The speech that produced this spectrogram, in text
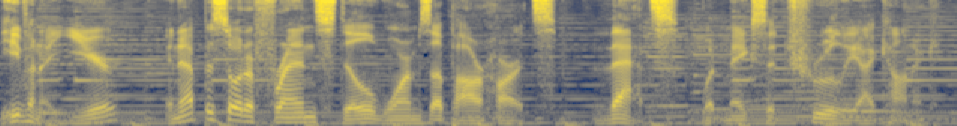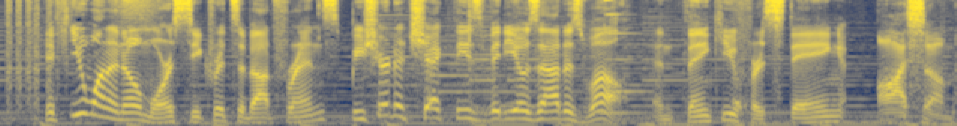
even a year, an episode of Friends still warms up our hearts. That's what makes it truly iconic. If you want to know more secrets about Friends, be sure to check these videos out as well. And thank you for staying awesome.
